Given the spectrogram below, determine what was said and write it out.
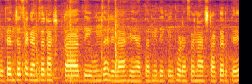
तर त्यांच्या सगळ्यांचा नाश्ता देऊन झालेला आहे. आता मी देखील थोडासा नाश्ता करते.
